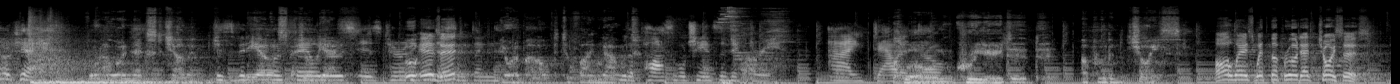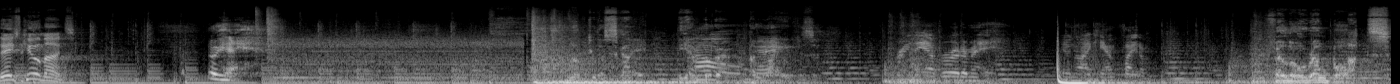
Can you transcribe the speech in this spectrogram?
Okay. For our next challenge, This we video have a of special failures guest. is turning Who is into it? something You're about to find out. with a possible chance of victory. I doubt it though. Created. A prudent choice. Always with the prudent choices. These humans. Okay. Look to the sky. The Emperor Oh, okay. arrives. Bring the Emperor to me. Even though I can't fight him. Fellow robots,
